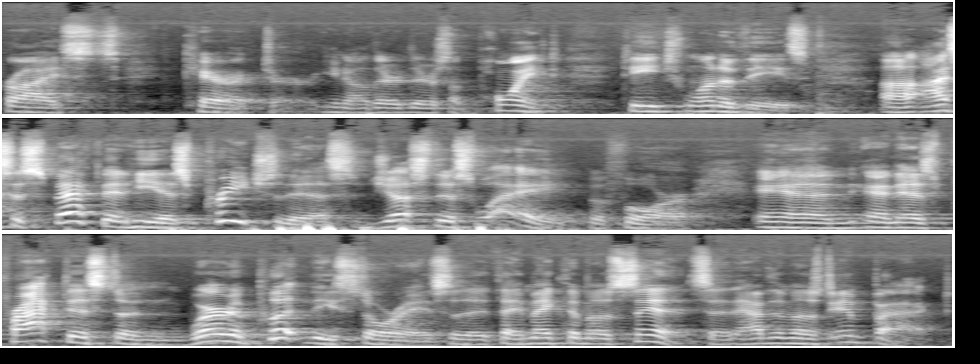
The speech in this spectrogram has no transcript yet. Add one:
Christ's character. You know, there, there's a point to each one of these. Uh, I suspect that he has preached this just this way before and, and has practiced on where to put these stories so that they make the most sense and have the most impact.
